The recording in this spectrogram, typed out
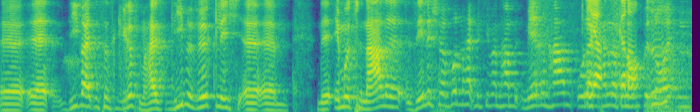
Äh, äh, wie weit ist das gegriffen? Heißt Liebe wirklich äh, ähm, eine emotionale, seelische Verbundenheit mit jemandem haben, mit mehreren haben? Oder Ja, kann das genau. auch bedeuten,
